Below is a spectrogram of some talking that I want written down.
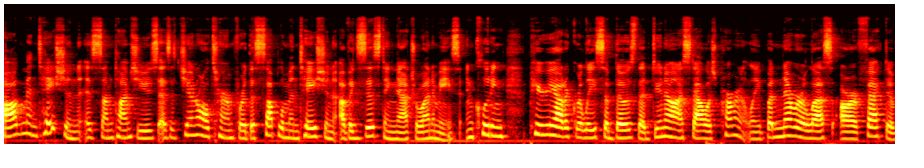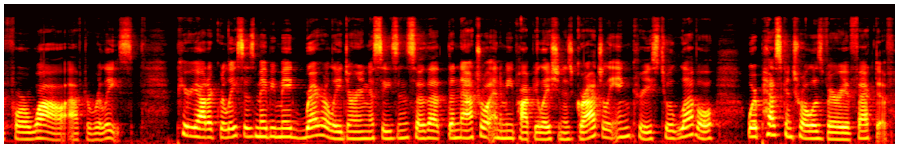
Augmentation is sometimes used as a general term for the supplementation of existing natural enemies, including periodic release of those that do not establish permanently but nevertheless are effective for a while after release. Periodic releases may be made regularly during a season so that the natural enemy population is gradually increased to a level where pest control is very effective.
